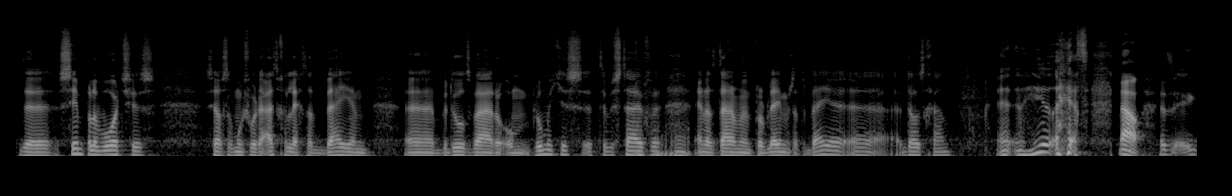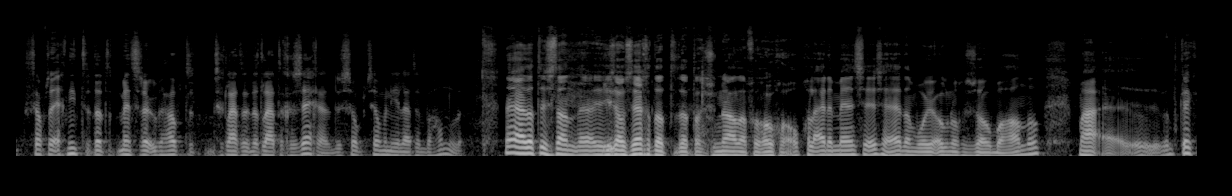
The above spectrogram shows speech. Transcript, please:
de simpele woordjes. Zelfs dat moest worden uitgelegd dat bijen uh, bedoeld waren om bloemetjes uh, te bestuiven. En dat het daarom een probleem is dat de bijen uh, doodgaan. En, heel echt, nou, het, ik snap echt niet dat mensen daar überhaupt zich laten, dat laten gezeggen. Dus op zo'n manier laten behandelen. Nou ja, dat is dan, je zou zeggen dat, dat het journaal dan voor hoger opgeleide mensen is. Hè? Dan word je ook nog eens zo behandeld. Maar, want kijk,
